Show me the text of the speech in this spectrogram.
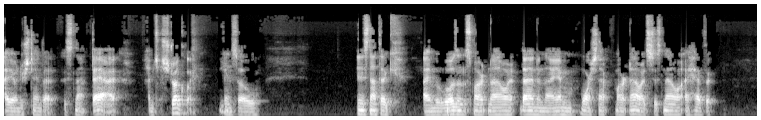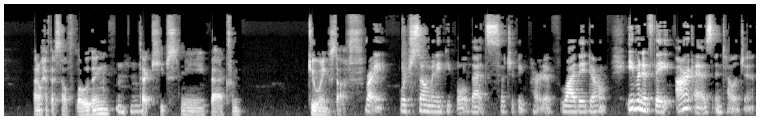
I understand that it's not that. I'm just struggling. Yeah. And so, and it's not like I wasn't smart now then and I am more smart now. It's just now I have the, I don't have the self loathing Mhm. that keeps me back from doing stuff. Right. Which so many people, that's such a big part of why they don't, even if they aren't as intelligent,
